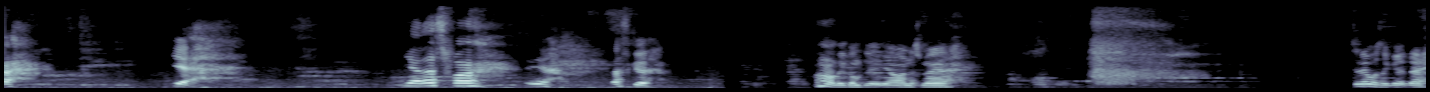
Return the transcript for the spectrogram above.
Ah. Yeah. Yeah, that's fine. Yeah, that's good. I'm gonna be completely honest, man. Today was a good day.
